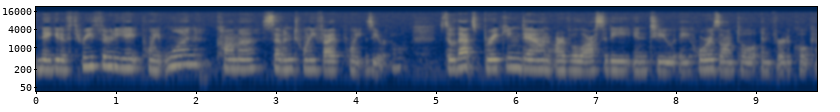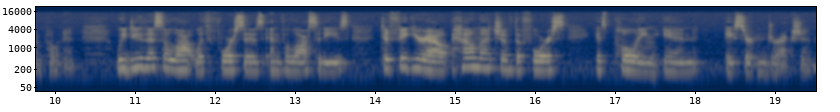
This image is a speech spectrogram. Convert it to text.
negative 338.1 comma 725.0. So that's breaking down our velocity into a horizontal and vertical component. We do this a lot with forces and velocities to figure out how much of the force is pulling in a certain direction.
